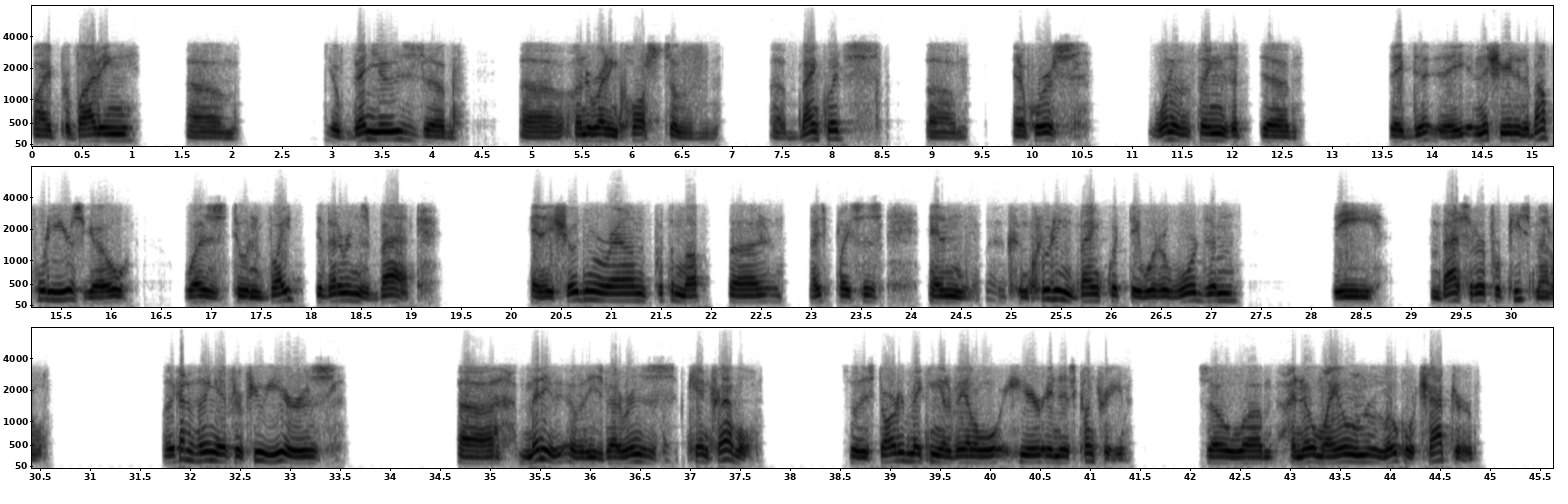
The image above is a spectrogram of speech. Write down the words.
by providing um, you know, venues, uh, uh, underwriting costs of uh, banquets, and of course, one of the things that uh, they did, they initiated about 40 years ago was to invite the veterans back, and they showed them around, put them up uh, nice places, and concluding banquet, they would award them the Ambassador for Peace Medal. Well, the kind of thing after a few years, uh, many of these veterans can't travel. So they started making it available here in this country. So um, I know my own local chapter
